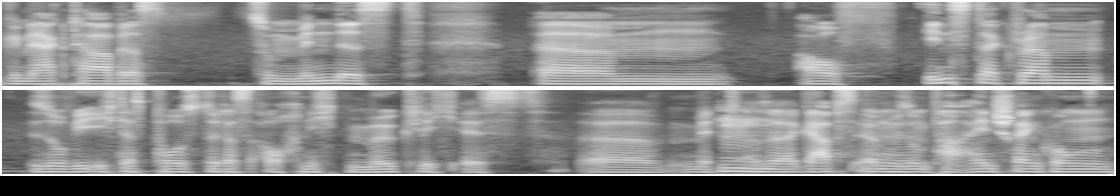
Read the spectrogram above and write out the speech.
gemerkt habe, dass zumindest ähm, auf Instagram, so wie ich das poste, das auch nicht möglich ist. Äh, mit, mhm. Also da gab es irgendwie so ein paar Einschränkungen,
